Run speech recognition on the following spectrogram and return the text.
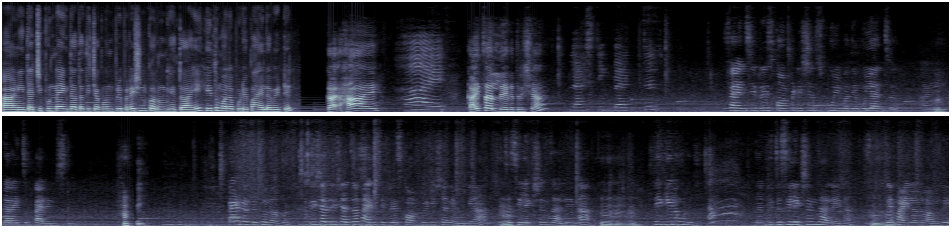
आणि त्याची पुन्हा एकदा आता तिच्याकडून प्रिपरेशन करून घेतो आहे. हे तुम्हाला पुढे पाहायला भेटेल. काय हाय. काय चाललंय का त्रिशा. फॅन्सी ड्रेस कॉम्पिटिशन स्कूलमध्ये मुलांचं आणि करायचं पॅरेंट्स काय करते सोनू आपण? त्रिशा त्रिशाचं फॅन्सी ड्रेस कॉम्पिटिशन आहे उद्या. तिचं सिलेक्शन झालंय ना. ते गेलं उडून. तर तिचं सिलेक्शन झालंय ना. उद्या फायनल राऊंड आहे.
